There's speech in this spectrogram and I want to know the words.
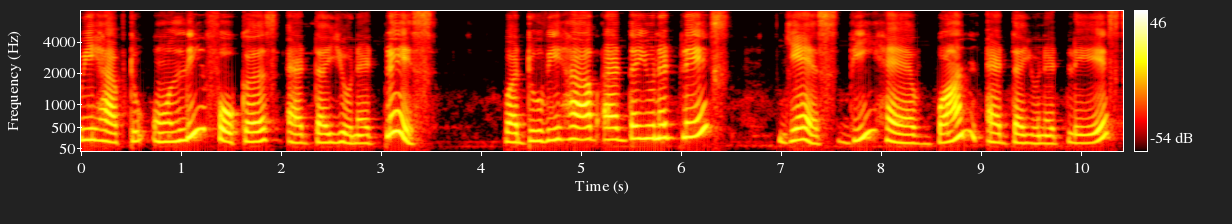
we have to only focus at the unit place. What do we have at the unit place? Yes, we have 1 at the unit place.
